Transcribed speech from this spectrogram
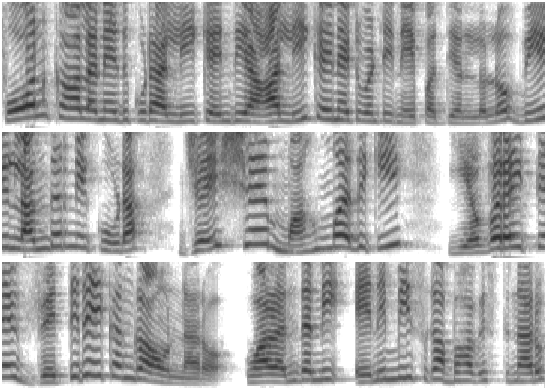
ఫోన్ కాల్ అనేది కూడా లీక్ అయింది. ఆ లీక్ అయినటువంటి నేపథ్యంలో వీళ్ళందరినీ కూడా జైషే మహమ్మద్కి ఎవరైతే వ్యతిరేకంగా ఉన్నారో వాళ్ళందరినీ ఎనిమీస్గా భావిస్తున్నారు.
